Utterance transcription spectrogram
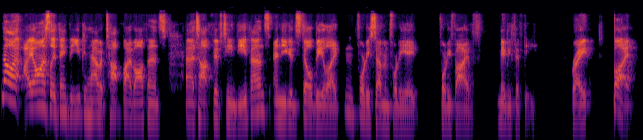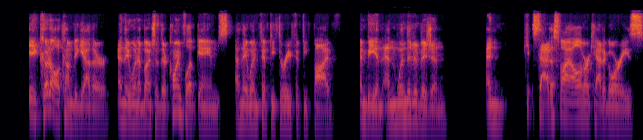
no, I, I, honestly think that you can have a top five offense and a top 15 defense, and you can still be like hmm, 47, 48, 45, maybe 50. Right. But it could all come together and they win a bunch of their coin flip games and they win 53, 55 and be in, and win the division and satisfy all of our categories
